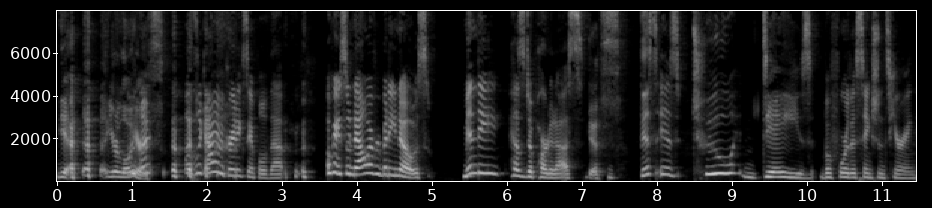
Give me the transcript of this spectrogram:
yeah, your lawyers. I was like, I have a great example of that. Okay, so now everybody knows Mindy has departed us. yes. This is two days before the sanctions hearing.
